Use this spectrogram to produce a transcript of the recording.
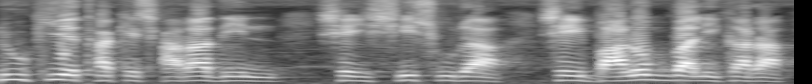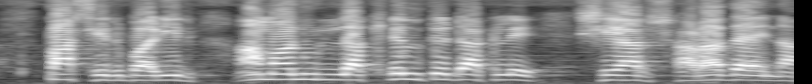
লুকিয়ে থাকে সারা দিন সেই শিশুরা, সেই বালক বালিকারা পাশের বাড়ির আমানুল্লাহ খেলতে ডাকলে সে আর সাড়া দেয় না,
